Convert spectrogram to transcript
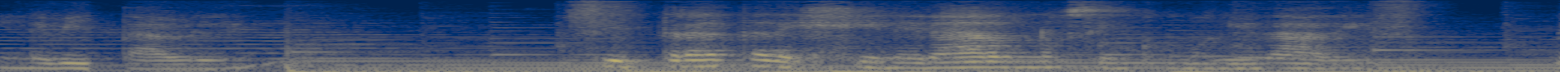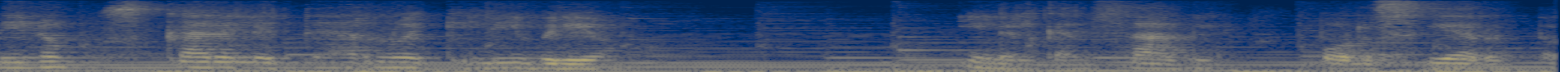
inevitable. Se trata de generarnos incomodidades, de no buscar el eterno equilibrio, inalcanzable, por cierto.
